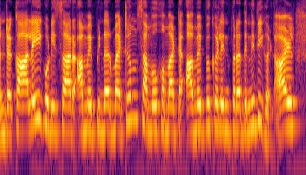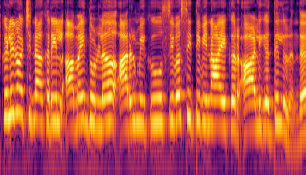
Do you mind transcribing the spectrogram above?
இன்று காலை குடிசார் அமைப்பினர் மற்றும் சமூக மட்ட அமைப்புகளின் பிரதிநிதிகளால் கிளிநொச்சி நகரில் அமைந்துள்ள அருள்மிகு சிவசித்தி விநாயகர் ஆலயத்தில் இருந்து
